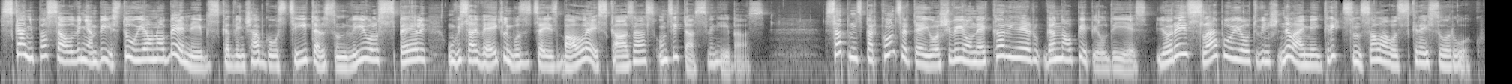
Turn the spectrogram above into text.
Skaņa pasaule viņam bija stūja jau no bērnības, kad viņš apgūst cītaras un violas spēli un visai veikli muzicējas ballēs, kāzās un citās svinībās. Sapnis par koncertējošu violnieku karjeru gan nav piepildījies, jo reiz slēpojot, viņš nelaimīgi kritis un salauzis kreiso roku.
